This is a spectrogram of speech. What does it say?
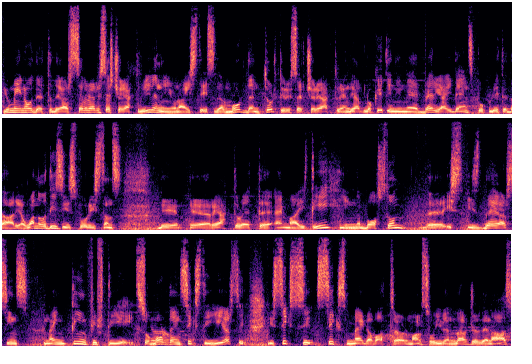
You may know that there are several research reactors, even in the United States. There are more than 30 research reactors, and they are located in a very high dense populated area. One of these is, for instance, the uh, reactor at uh, MIT in Boston. Uh, is, is, there since 1958, so more than 60 years. It's 66 megawatt thermal, so even larger than us.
